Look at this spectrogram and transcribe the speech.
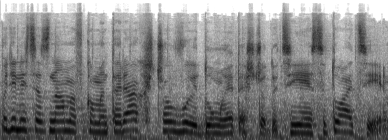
Поділіться з нами в коментарях, що ви думаєте щодо цієї ситуації.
